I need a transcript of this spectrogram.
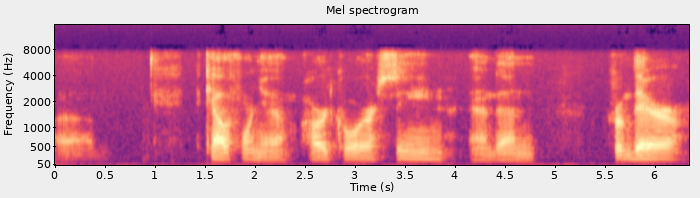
um, the California hardcore scene, and then from there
